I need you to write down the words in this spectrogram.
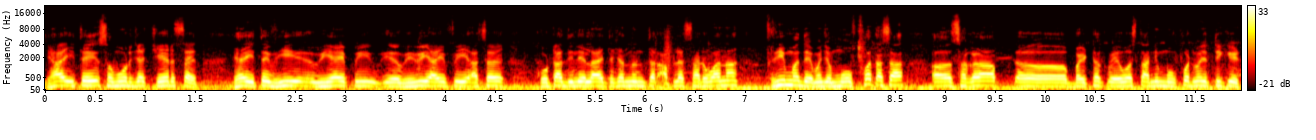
ह्या इथे समोर ज्या चेअर्स आहेत ह्या इथे V V I P V V I P असं कोटा दिलेला आहे त्याच्यानंतर आपल्या सर्वांना फ्रीमध्ये म्हणजे मोफत असा सगळा बैठक व्यवस्था आणि मोफत म्हणजे तिकीट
